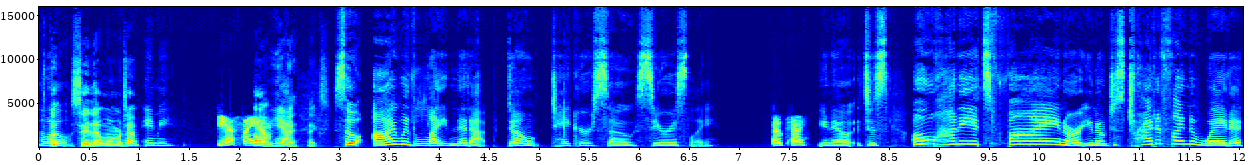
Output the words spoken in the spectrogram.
Hello, Uh, say that one more time, Amy. Yes, I am. Oh, yeah. thanks. So I would lighten it up. Don't take her so seriously. Okay. You know, just, oh, honey, it's fine. Or, you know, just try to find a way to.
